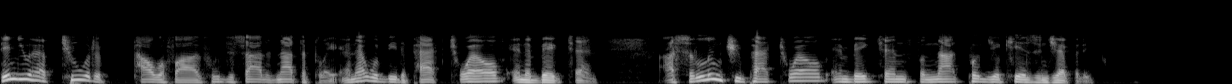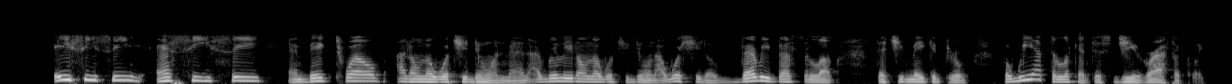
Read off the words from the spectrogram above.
Then you have two of the Power Five who decided not to play, and that would be the Pac 12 and the Big 10. I salute you, Pac 12 and Big 10, for not putting your kids in jeopardy. ACC, SEC, and Big 12, I don't know what you're doing, man. I really don't know what you're doing. I wish you the very best of luck that you make it through. But we have to look at this geographically.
